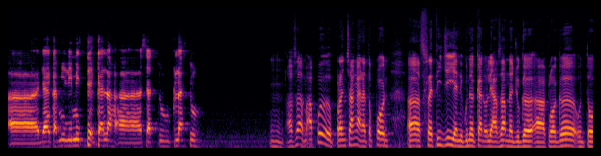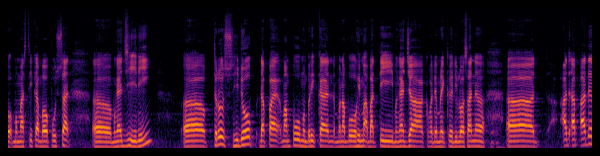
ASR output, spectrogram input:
uh, dan kami limitedkan lah uh, satu kelas tu Hmm. Azam, apa perancangan ataupun uh, strategi yang digunakan oleh Azam dan juga uh, keluarga untuk memastikan bahawa pusat uh, mengaji ini uh, terus hidup dapat mampu memberikan menabur himat bakti mengajar kepada mereka di luar sana uh, ada, ada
